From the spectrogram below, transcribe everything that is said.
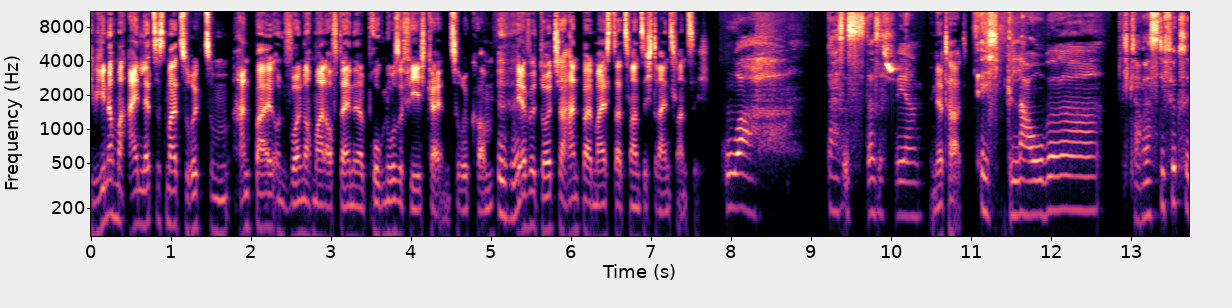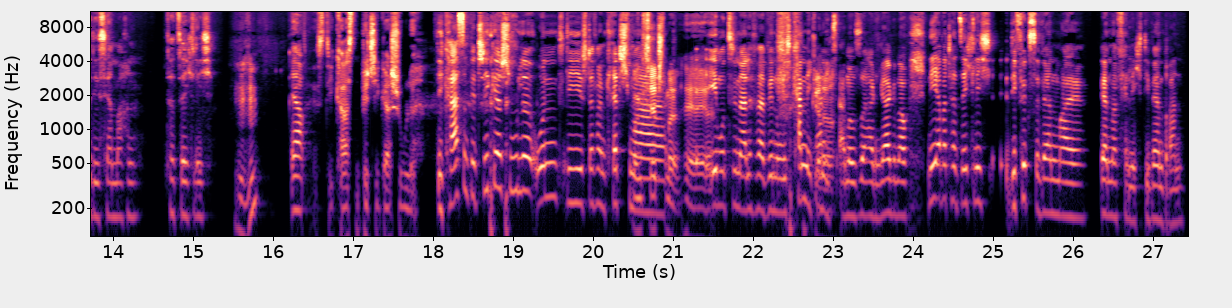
Wir gehen noch mal ein letztes Mal zurück zum Handball und wollen noch mal auf deine Prognosefähigkeiten zurückkommen. Mhm. Wer wird deutscher Handballmeister 2023? Wow. Das ist, das ist schwer. In der Tat. Ich glaube, ich glaube, dass die Füchse dieses Jahr machen. Tatsächlich. Mhm. Ja. Das ist die Carsten Pitschika Schule. Die Carsten Pitschika Schule und die Stefan Kretschmer, Kretschmer ja, ja. emotionale Verbindung. Ich kann nicht genau. gar nichts anderes sagen. Ja, genau. Nee, aber tatsächlich, die Füchse werden mal, werden mal fällig. Die werden dran.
